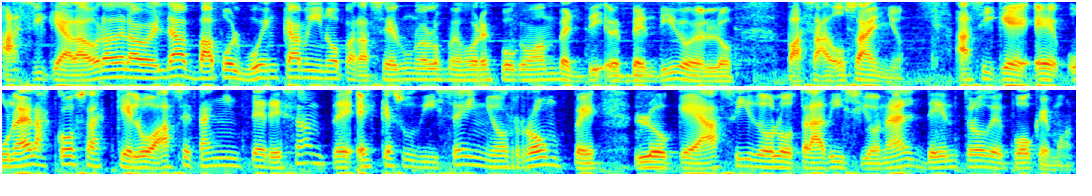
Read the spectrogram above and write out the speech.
Así que a la hora de la verdad va por buen camino para ser uno de los mejores Pokémon vendidos en los pasados años. Así que eh, una de las cosas que lo hace tan interesante es que su diseño rompe lo que ha sido lo tradicional dentro de Pokémon.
